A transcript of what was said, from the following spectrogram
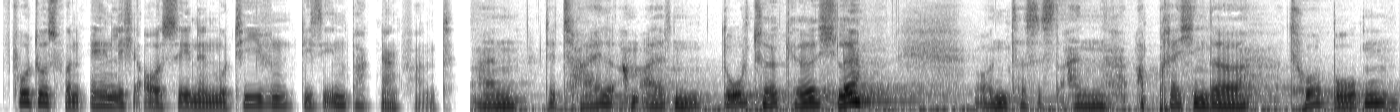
Fotos von ähnlich aussehenden Motiven, die sie in Backnang fand. Ein Detail am alten Dote-Kirchle und das ist ein abbrechender Torbogen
